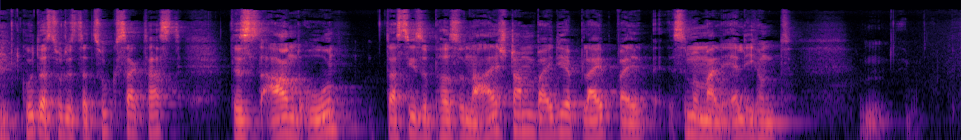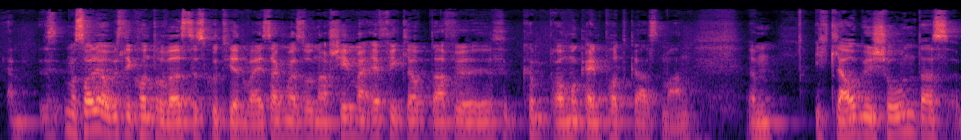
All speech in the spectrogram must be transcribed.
gut, dass du das dazu gesagt hast. Das ist A und O, dass dieser Personalstamm bei dir bleibt, weil, sind wir mal ehrlich und man soll ja auch ein bisschen kontrovers diskutieren, weil ich sage mal so nach Schema F, ich glaube, dafür brauchen wir keinen Podcast machen. Ähm, ich glaube schon, dass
